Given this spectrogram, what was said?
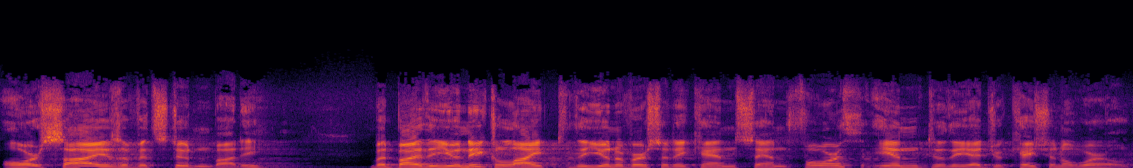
or size of its student body but by the unique light the university can send forth into the educational world.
